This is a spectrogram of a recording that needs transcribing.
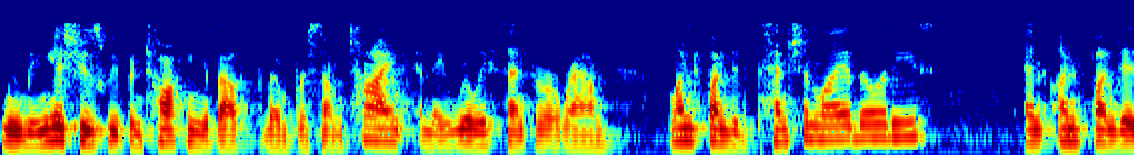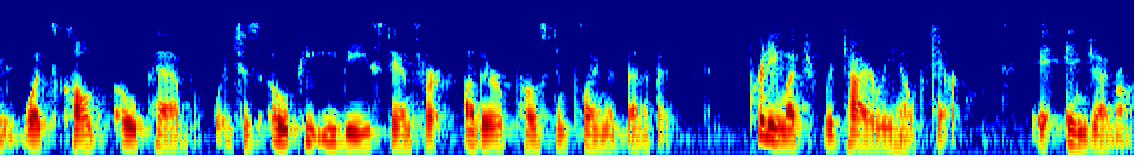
looming issues. We've been talking about them for some time, and they really center around unfunded pension liabilities and unfunded what's called OPEB, which is OPEB stands for Other Post-Employment Benefits. It's pretty much retiree health care in general.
